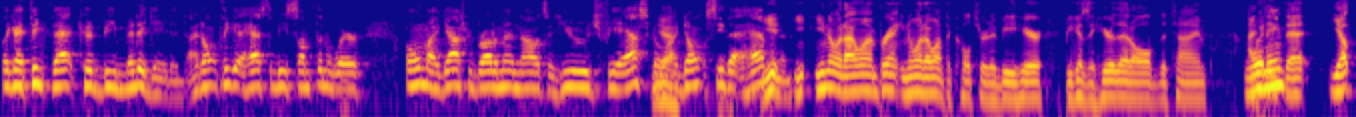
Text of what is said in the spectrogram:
Like I think that could be mitigated. I don't think it has to be something where, oh my gosh, we brought him in. Now it's a huge fiasco. Yeah. I don't see that happening. You, you, know what I want, Brant? You know what I want the culture to be here because I hear that all of the time. I Winning? think that yep,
